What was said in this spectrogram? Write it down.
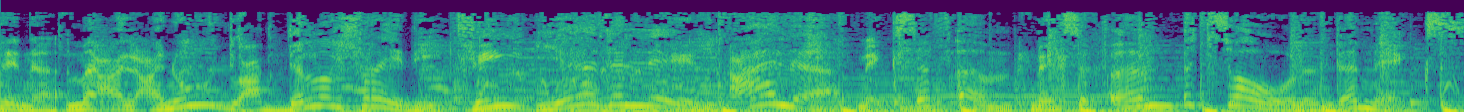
لنا مع العنود وعبد الله الفريدي في يا ذا الليل على Mix FM Mix FM it's all in the mix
